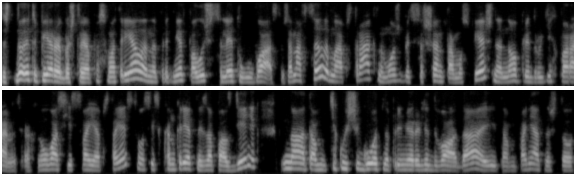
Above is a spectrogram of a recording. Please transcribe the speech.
есть, ну, это первое бы, что я посмотрела на предмет, получится ли это у вас. То есть она в целом и абстрактно может быть совершенно там успешна, но при других параметрах. Но у вас есть свои обстоятельства, у вас есть конкретный запас денег на там текущий год, например, или два, да, и там понятно, что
